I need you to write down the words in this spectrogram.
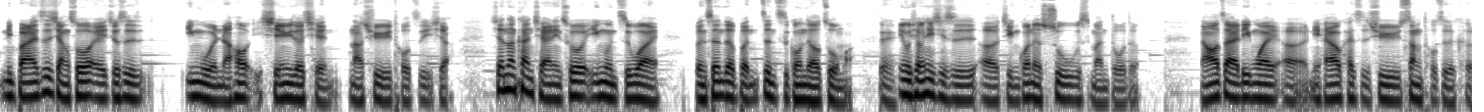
你本来是想说哎就是。英文，然后闲余的钱拿去投资一下。现在看起来，你除了英文之外，本身的本正职工都要做嘛？对，因为我相信其实呃，警官的事务是蛮多的。然后再另外呃，你还要开始去上投资的课，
